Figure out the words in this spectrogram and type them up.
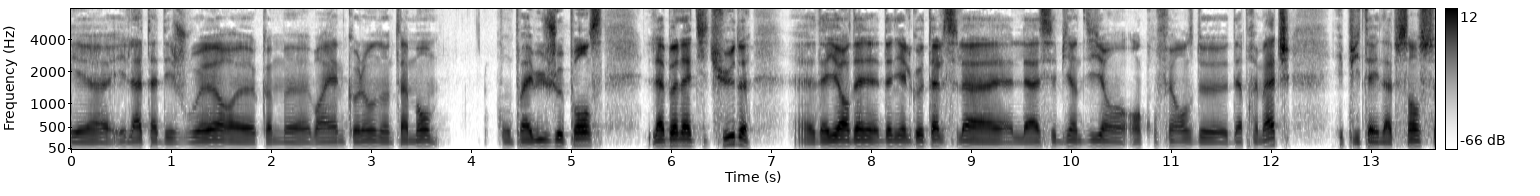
euh, et, là, tu as des joueurs euh, comme euh, Brian Colon notamment, qui n'ont pas eu, je pense, la bonne attitude. D'ailleurs, Daniel Gotals l'a assez bien dit en, conférence d'après-match. Et puis, tu as une absence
